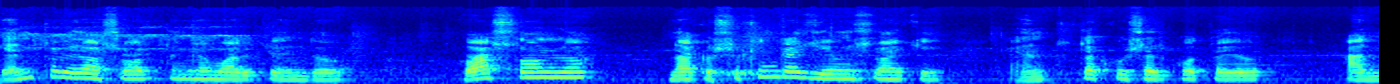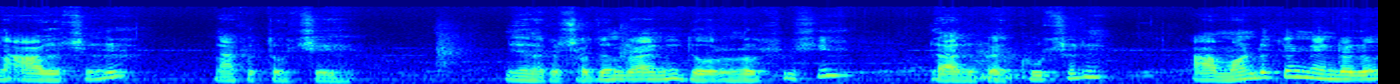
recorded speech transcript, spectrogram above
ఎంత విలాసవంతంగా మారిపోయిందో వాస్తవంలో నాకు సుఖంగా జీవించడానికి ఎంత తక్కువ సరిపోతాయో అన్న ఆలోచనలు నాకు తోచేయి నేను ఒక చదువు రాయని దూరంలో చూసి దానిపై కూర్చొని ఆ మండుతున్న ఎండలో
